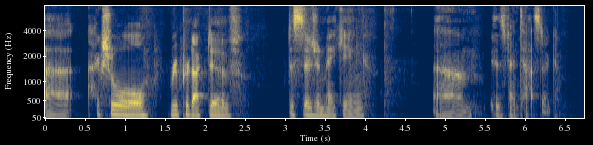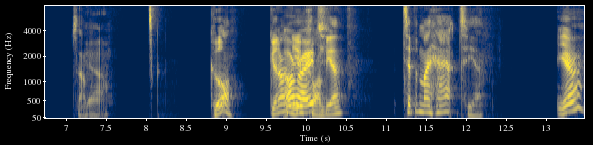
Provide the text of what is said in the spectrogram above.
uh, actual reproductive decision making um, is fantastic. So Yeah. Cool. Good on All you, right. Colombia. Tip of my hat to you. Yeah.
